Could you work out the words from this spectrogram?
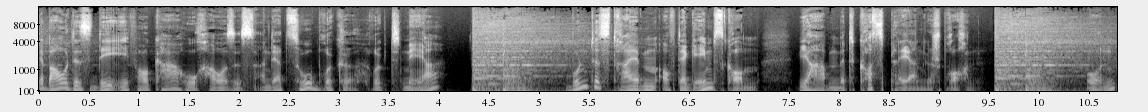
der Bau des DEVK-Hochhauses an der Zoobrücke rückt näher. Buntes Treiben auf der Gamescom. Wir haben mit Cosplayern gesprochen. Und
